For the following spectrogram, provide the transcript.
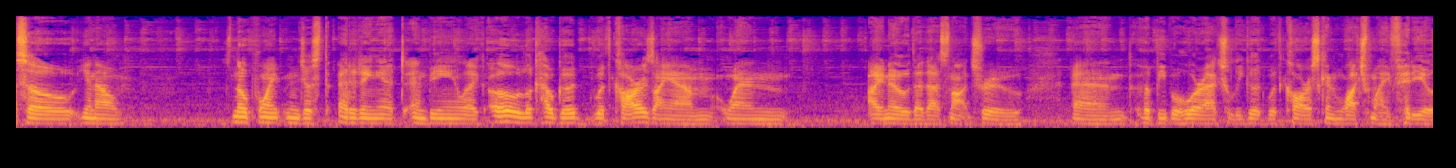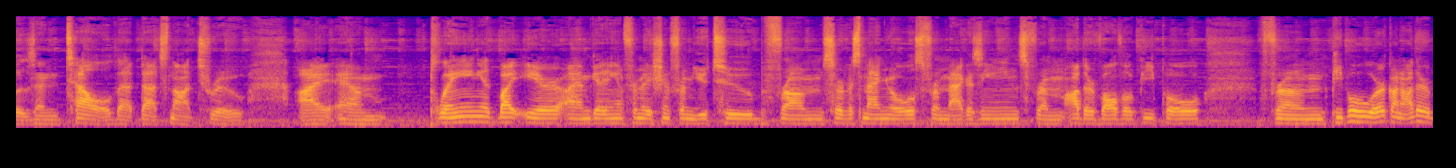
So, you know, there's no point in just editing it and being like, oh, look how good with cars I am when I know that that's not true and the people who are actually good with cars can watch my videos and tell that that's not true. I am playing it by ear. I am getting information from YouTube, from service manuals, from magazines, from other Volvo people, from people who work on other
